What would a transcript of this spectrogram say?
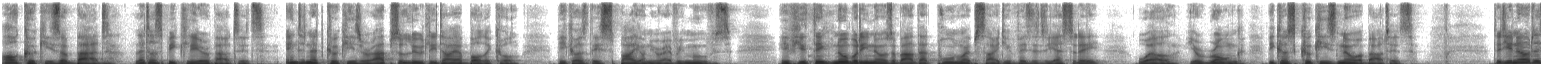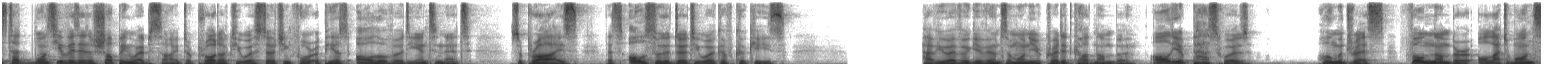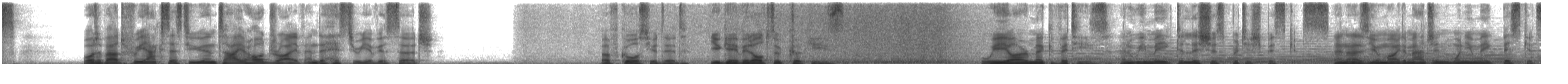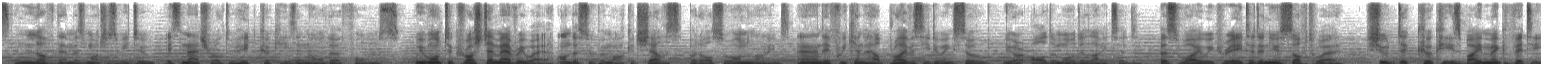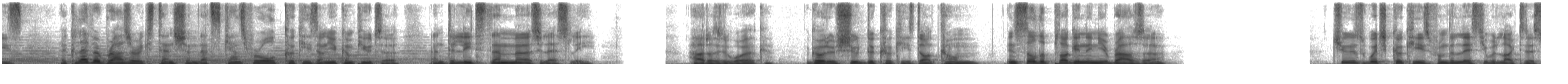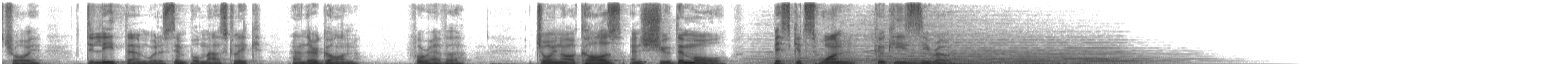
All cookies are bad. Let us be clear about it. Internet cookies are absolutely diabolical because they spy on your every moves. If you think nobody knows about that porn website you visited yesterday, well, you're wrong because cookies know about it. Did you notice that once you visit a shopping website, the product you were searching for appears all over the internet? Surprise, that's also the dirty work of cookies. Have you ever given someone your credit card number, all your passwords, home address, phone number all at once? What about free access to your entire hard drive and the history of your search? Of course you did. You gave it all to cookies. We are McVitie's and we make delicious British biscuits. And as you might imagine, when you make biscuits and love them as much as we do, it's natural to hate cookies in all their forms. We want to crush them everywhere, on the supermarket shelves, but also online. And if we can help privacy doing so, we are all the more delighted. That's why we created a new software, Shoot the Cookies by McVitie's, a clever browser extension that scans for all cookies on your computer and deletes them mercilessly. How does it work? Go to shootthecookies.com, install the plugin in your browser, choose which cookies from the list you would like to destroy, delete them with a simple mouse click, and they're gone. Forever. Join our cause and shoot them all. Biscuits 1, cookies 0.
